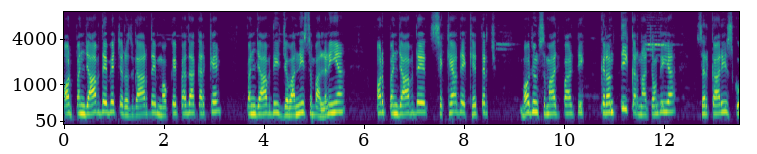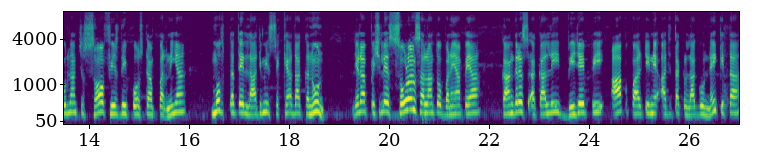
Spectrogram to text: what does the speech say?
ਔਰ ਪੰਜਾਬ ਦੇ ਵਿੱਚ ਰੋਜ਼ਗਾਰ ਦੇ ਮੌਕੇ ਪੈਦਾ ਕਰਕੇ ਪੰਜਾਬ ਦੀ ਜਵਾਨੀ ਸੰਭਾਲਣੀ ਆ ਔਰ ਪੰਜਾਬ ਦੇ ਸਿੱਖਿਆ ਦੇ ਖੇਤਰ 'ਚ ਬਹੁਜਨ ਸਮਾਜ ਪਾਰਟੀ ਕ੍ਰਾਂਤੀ ਕਰਨਾ ਚਾਹੁੰਦੀ ਆ। ਸਰਕਾਰੀ ਸਕੂਲਾਂ 'ਚ 100% ਦੀ ਪੋਸਟਾਂ ਭਰਨੀਆਂ। ਮੁਫਤ ਅਤੇ ਲਾਜ਼ਮੀ ਸਿੱਖਿਆ ਦਾ ਕਾਨੂੰਨ ਜਿਹੜਾ ਪਿਛਲੇ 16 ਸਾਲਾਂ ਤੋਂ ਬਣਿਆ ਪਿਆ। ਕਾਂਗਰਸ, ਅਕਾਲੀ, ਬੀਜੇਪੀ ਆਪ ਪਾਰਟੀ ਨੇ ਅੱਜ ਤੱਕ ਲਾਗੂ ਨਹੀਂ ਕੀਤਾ।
